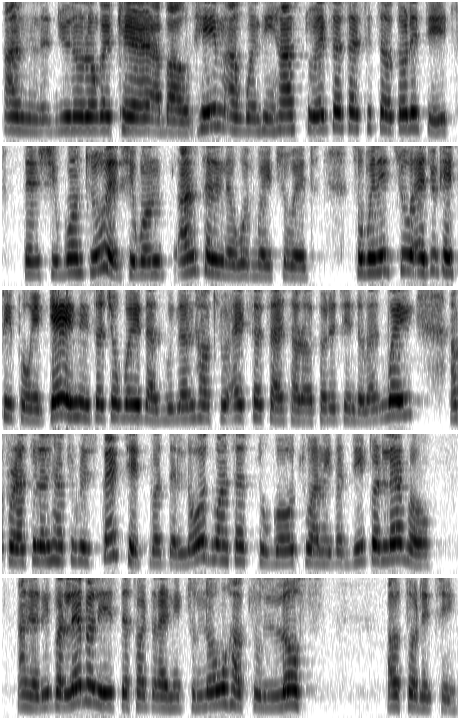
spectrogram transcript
and you no longer care about him. And when he has to exercise his authority then she won't do it. She won't answer in a good way to it. So we need to educate people again in such a way that we learn how to exercise our authority in the right way and for us to learn how to respect it. But the lord wants us to go to an even deeper level. And the deeper level is the fact that i need to know how to love authority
